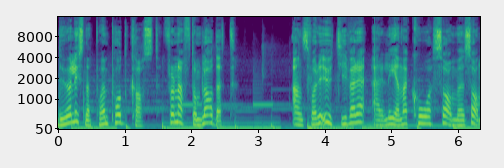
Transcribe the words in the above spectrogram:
Du har lyssnat på en podcast från Aftonbladet Ansvarig utgivare är Lena K Samuelsson.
